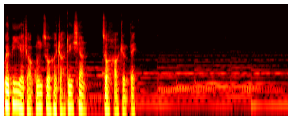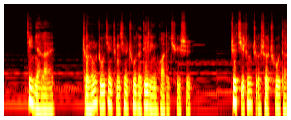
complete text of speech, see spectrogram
为毕业找工作和找对象做好准备。”近年来。整容逐渐呈现出了低龄化的趋势，这其中折射出的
